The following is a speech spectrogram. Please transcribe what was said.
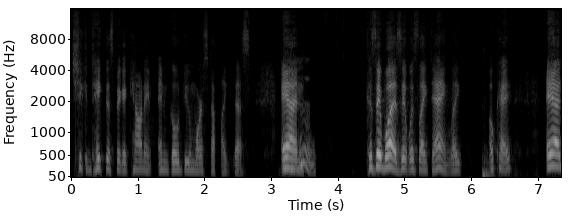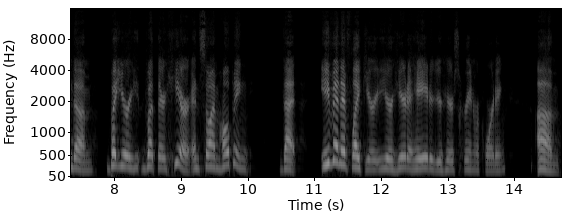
she can take this big account and, and go do more stuff like this. And Mhm. because it was it was like dang like okay and um but you're but they're here. And so i'm hoping that even if like you're you're here to hate or you're here screen recording um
